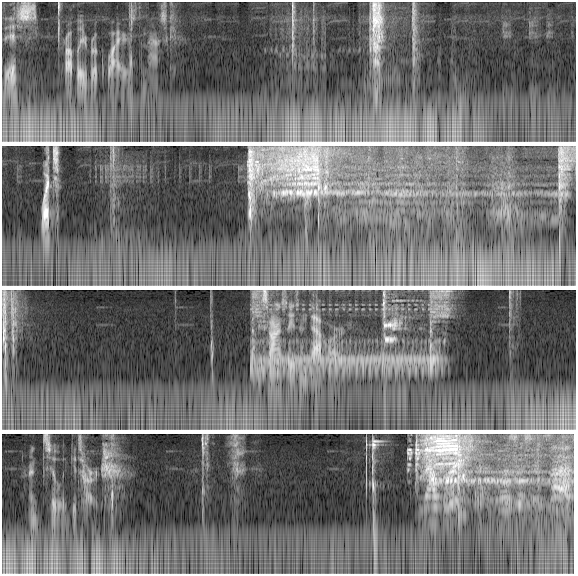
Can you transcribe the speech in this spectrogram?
This probably requires the mask. What? This honestly isn't that hard. Until it gets hard. The operation was a success.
